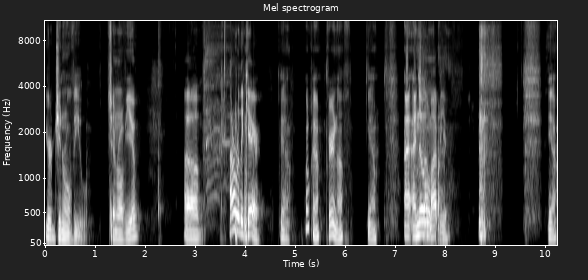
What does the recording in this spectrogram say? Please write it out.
your general view? General view. Um, I don't really care. Yeah. Okay, fair enough. Yeah, I, I know. my view. yeah,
